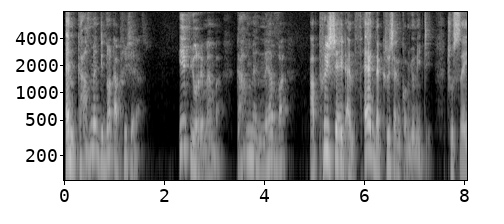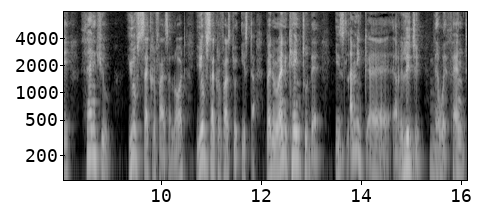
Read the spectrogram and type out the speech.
And government did not appreciate us. If you remember, government never appreciate and thank the Christian community to say, thank you. You've sacrificed a lot. You've sacrificed your Easter. But when it came to the Islamic uh, religion, they were thanked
